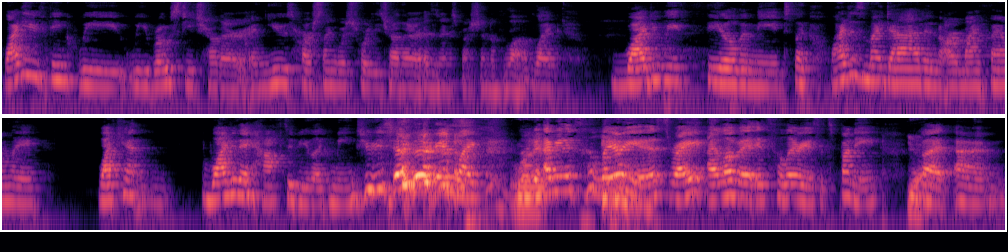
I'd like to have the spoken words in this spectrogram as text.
why do you think we we roast each other and use harsh language towards each other as an expression of love? Like, why do we feel the need? Like, why does my dad and our my family? Why can't? Why do they have to be like mean to each other and like Right. I mean, it's hilarious, right? I love it. It's hilarious. It's funny, yeah but um,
